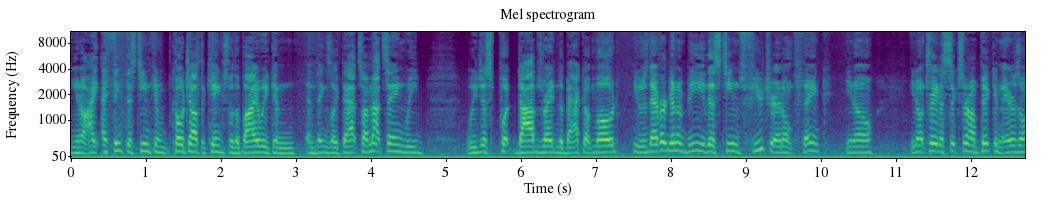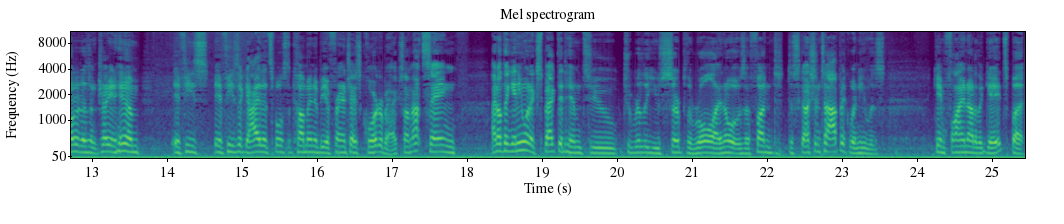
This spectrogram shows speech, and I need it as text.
you know, I, I, think this team can coach out the kinks with a bye week and, and things like that. So I'm not saying we we just put Dobbs right into backup mode. He was never going to be this team's future, I don't think. You know, you don't trade a six round pick, and Arizona doesn't trade him if he's if he's a guy that's supposed to come in and be a franchise quarterback. So I'm not saying I don't think anyone expected him to to really usurp the role. I know it was a fun discussion topic when he was came flying out of the gates. But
